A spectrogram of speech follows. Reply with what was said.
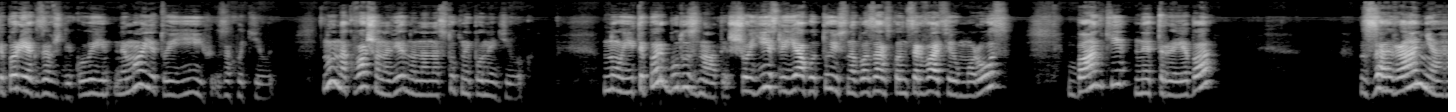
Тепер, як завжди, коли її немає, то її захотіли. Ну, наквашу, навірно, на наступний понеділок. Ну і тепер буду знати, що якщо я готуюсь на базар з консервацією в мороз, банки не треба зарання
